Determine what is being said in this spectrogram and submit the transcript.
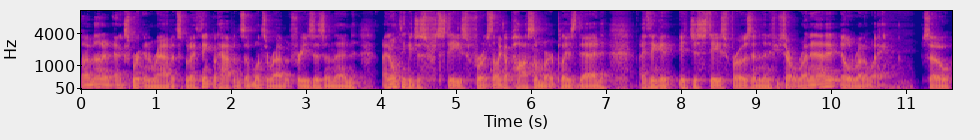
I'm not an expert in rabbits, but I think what happens is once a rabbit freezes and then I don't think it just stays for it's not like a possum where it plays dead. I think it, it just stays frozen and then if you start running at it, it'll run away. So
